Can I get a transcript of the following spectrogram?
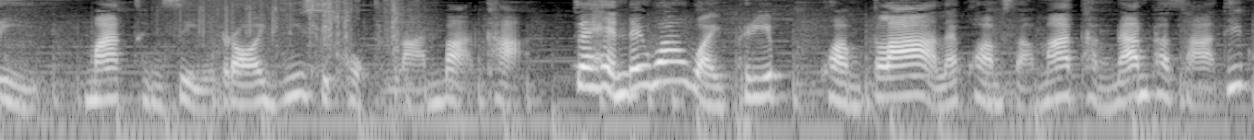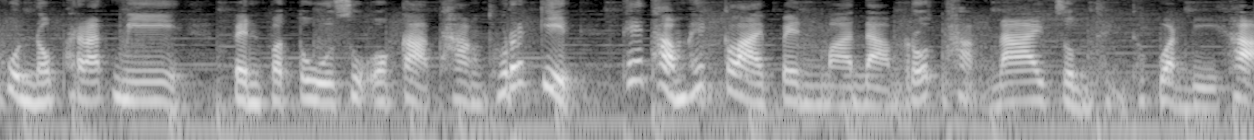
2564 มากถึง 426 ล้านบาทค่ะ จะเห็นได้ว่าไหวพริบ ความกล้าและความสามารถทางด้านภาษาที่คุณนพรัตน์มี เป็นประตูสู่โอกาสทางธุรกิจ ที่ทำให้กลายเป็นมาดามรถถังได้จนถึงทุกวันนี้ค่ะ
